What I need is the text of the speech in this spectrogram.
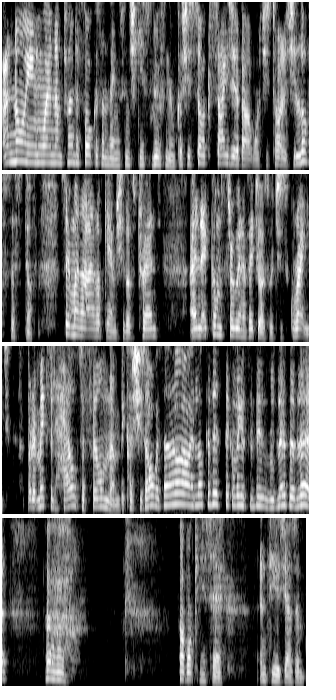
annoying when I'm trying to focus on things and she keeps moving them because she's so excited about what she's taught. She loves this stuff. Same way that I love games, she loves trends. And it comes through in her videos, which is great. But it makes it hell to film them because she's always, oh, look at this, look at this, blah, blah, blah. Oh. Well, what can you say? Enthusiasm.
